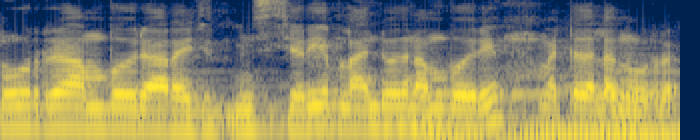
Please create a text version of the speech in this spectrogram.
നൂറ് രൂപ അമ്പത് രൂപ റേഞ്ച് മീൻസ് ചെറിയ പ്ലാന്റ് വന്നിട്ട് അമ്പത് രൂപ മറ്റേതല്ല നൂറ് രൂപ.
